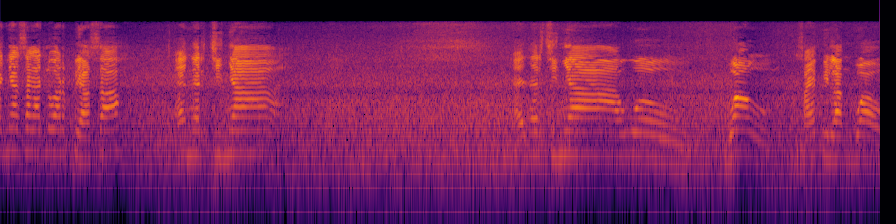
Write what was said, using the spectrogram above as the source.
auranya sangat luar biasa. Energinya energinya wow. Wow. Saya bilang wow.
